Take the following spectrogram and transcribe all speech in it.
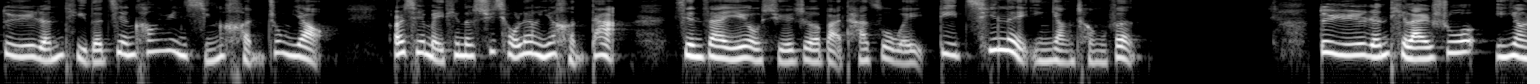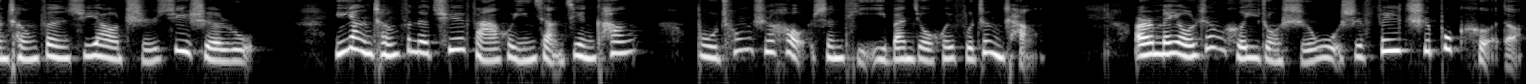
对于人体的健康运行很重要。而且每天的需求量也很大，现在也有学者把它作为第七类营养成分。对于人体来说，营养成分需要持续摄入，营养成分的缺乏会影响健康，补充之后身体一般就恢复正常。而没有任何一种食物是非吃不可的，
